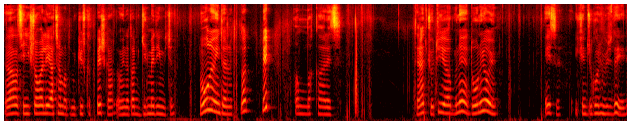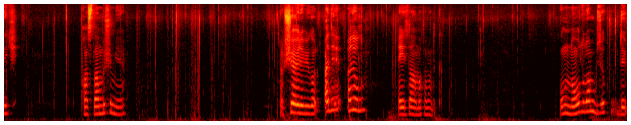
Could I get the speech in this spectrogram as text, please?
Ben hala Çelik Şövalye'yi açamadım. 245 kart. Oyuna tabi girmediğim için. Ne oluyor internet? Lan bek. Allah kahretsin. İnternet kötü ya. Bu ne? Donuyor oyun. Neyse. ikinci golümüzü de yedik. Paslanmışım ya. Ya şöyle bir gol. Hadi. Hadi oğlum. Neyse tamam atamadık. Oğlum ne oldu lan bize? De-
